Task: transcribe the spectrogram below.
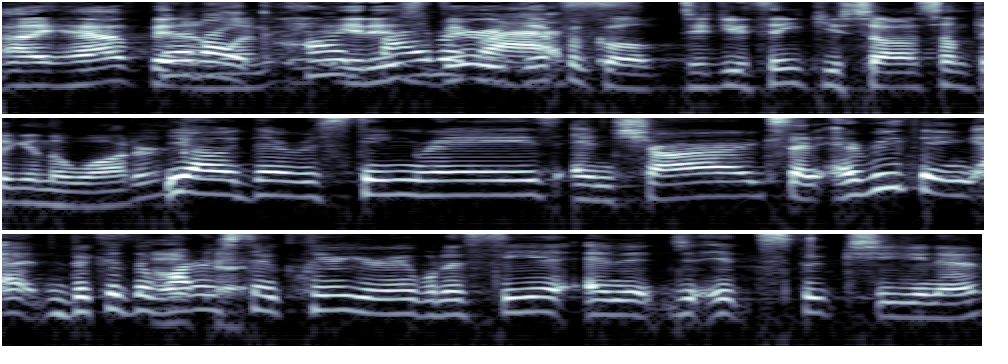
I have been They're on like one. hard It is very fiberglass. difficult. Did you think you saw something in the water? Yeah, there were stingrays and sharks and everything uh, because the water is so clear. You're able to see it. It and it, it spooks you, you know.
